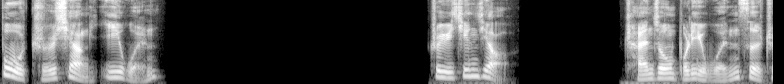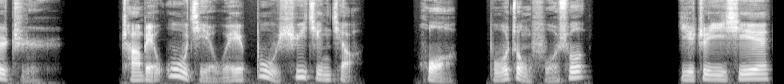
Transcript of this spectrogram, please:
不直向一文。至于经教，禅宗不立文字之旨。常被误解为不虚经教，或不重佛说，以致一些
